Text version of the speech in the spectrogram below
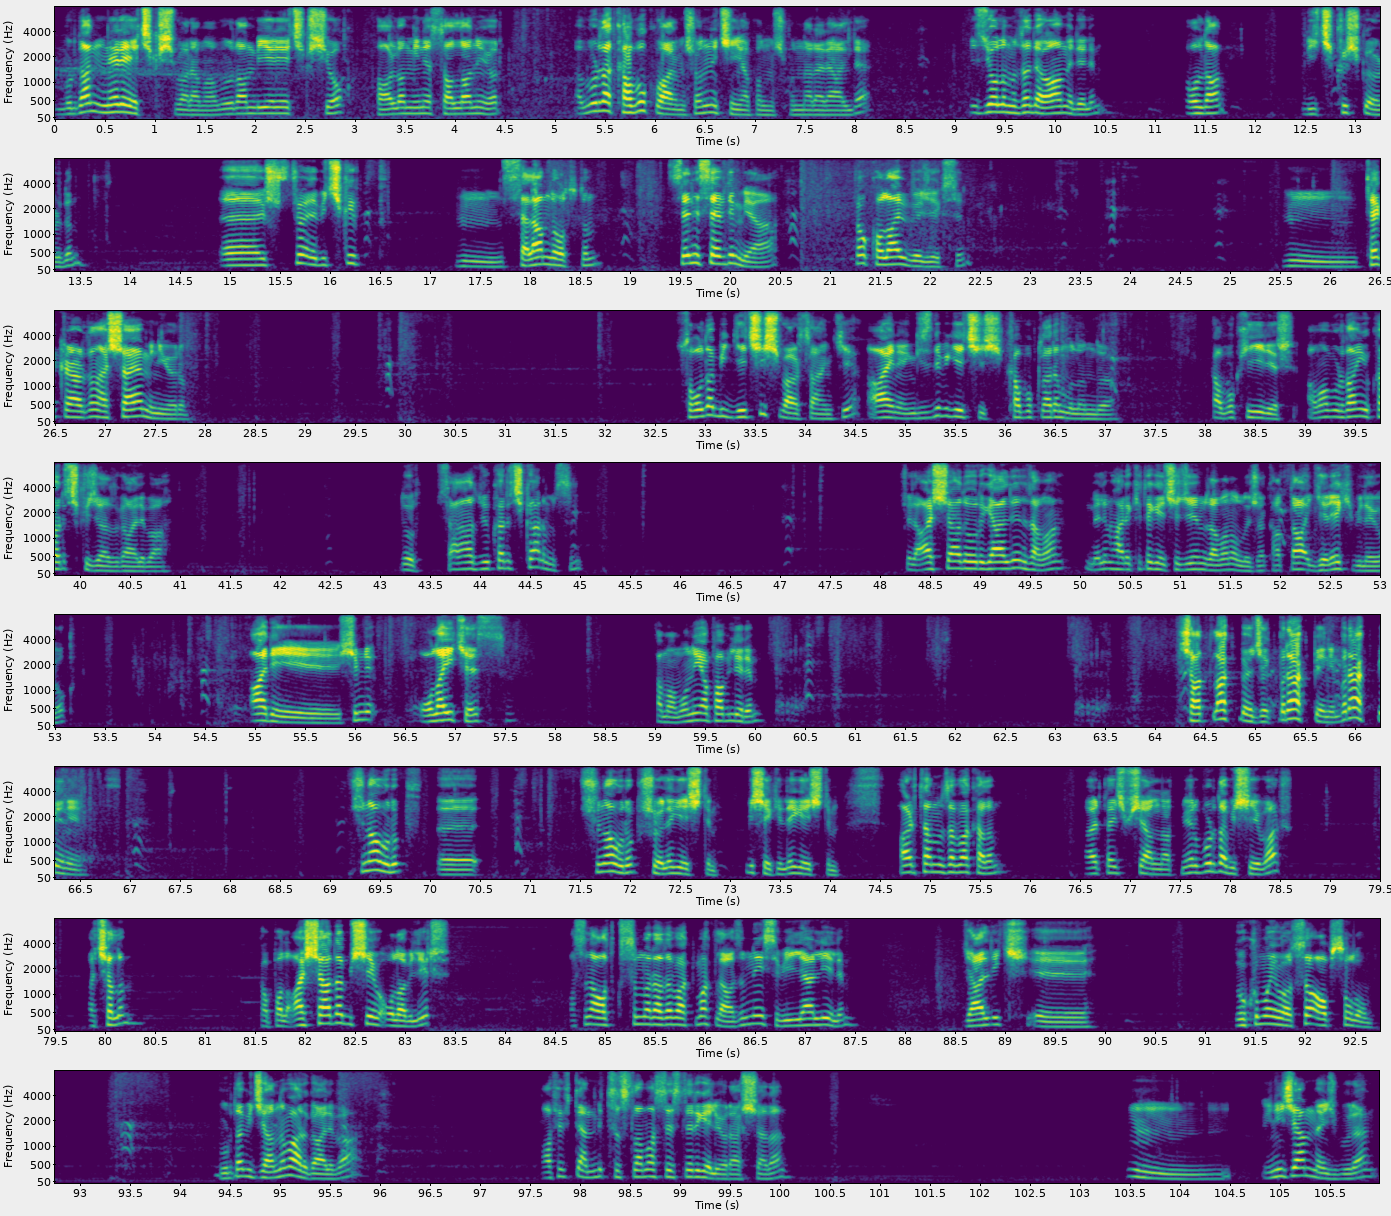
Buradan nereye çıkış var ama? Buradan bir yere çıkış yok. Parlam yine sallanıyor. Burada kabuk varmış. Onun için yapılmış bunlar herhalde. Biz yolumuza devam edelim. Soldan bir çıkış gördüm. Ee, şöyle bir çıkıp Hmm, selam dostum. Seni sevdim ya. Çok kolay bir böceksin. Hmm, tekrardan aşağıya mı Solda bir geçiş var sanki. Aynen gizli bir geçiş. Kabukların bulunduğu. Kabuk iyidir. Ama buradan yukarı çıkacağız galiba. Dur. Sen az yukarı çıkar mısın? Şöyle aşağı doğru geldiğin zaman benim harekete geçeceğim zaman olacak. Hatta gerek bile yok. Hadi şimdi olayı kes. Tamam onu yapabilirim. Çatlak böcek bırak beni bırak beni. Şuna vurup e, şuna vurup şöyle geçtim. Bir şekilde geçtim. Haritamıza bakalım. Harita hiçbir şey anlatmıyor. Burada bir şey var. Açalım. Kapalı. Aşağıda bir şey olabilir. Aslında alt kısımlara da bakmak lazım. Neyse bir ilerleyelim. Geldik. Ee, dokuma yuvası Absolom. Burada bir canlı var galiba. Hafiften bir tıslama sesleri geliyor aşağıdan. Hmm. İneceğim mecburen.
